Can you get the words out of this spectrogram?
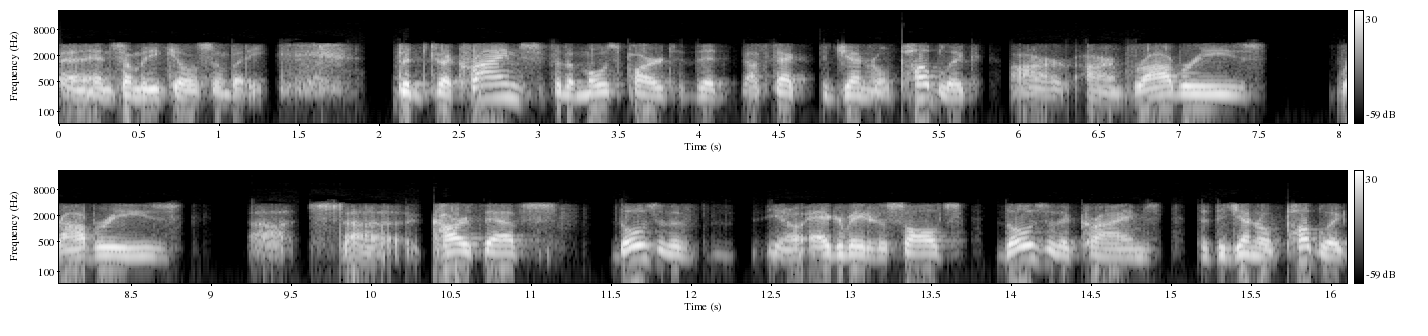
uh, and somebody kills somebody the, the crimes, for the most part, that affect the general public are armed robberies, robberies, uh, uh, car thefts. Those are the you know aggravated assaults. Those are the crimes that the general public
